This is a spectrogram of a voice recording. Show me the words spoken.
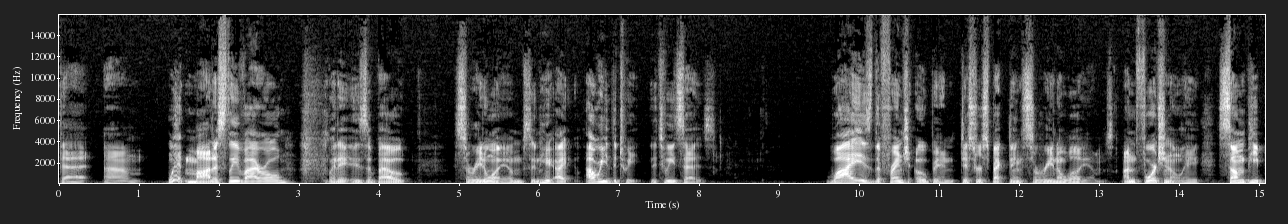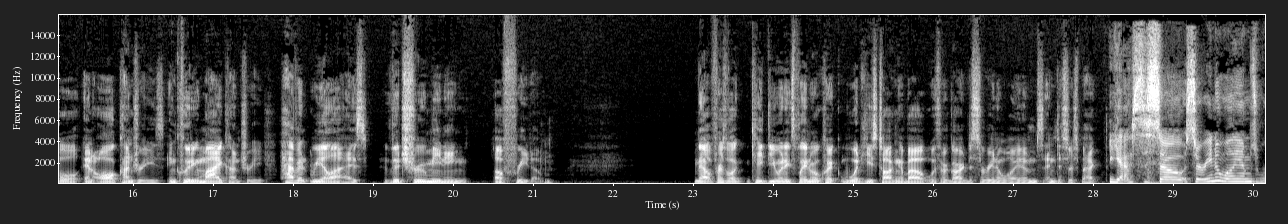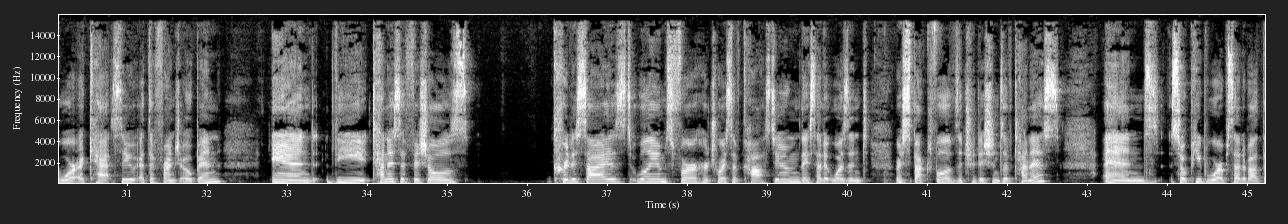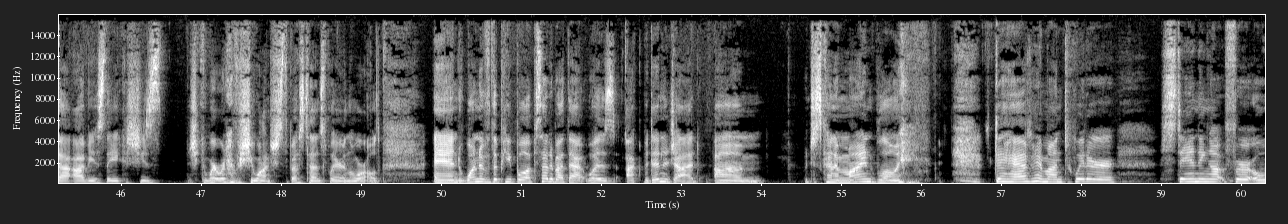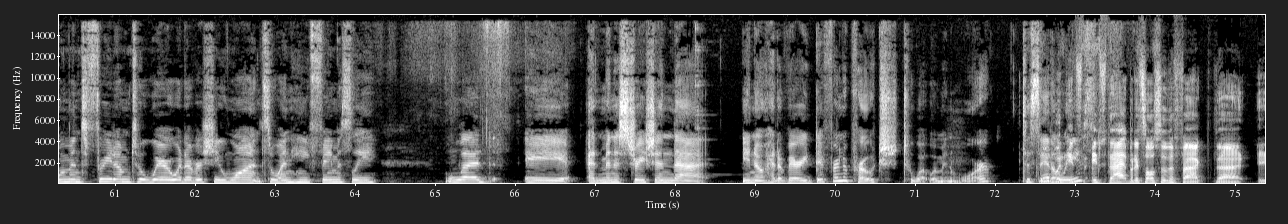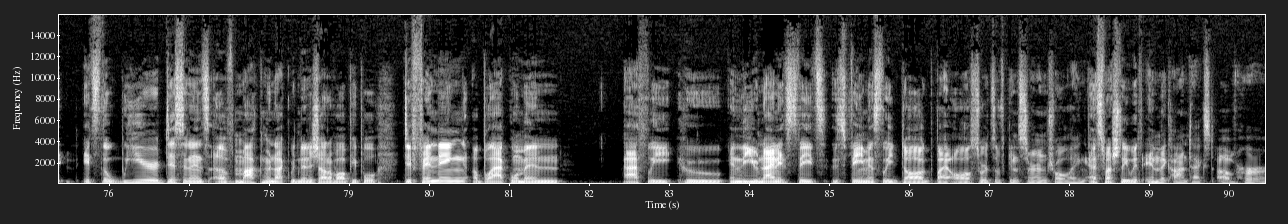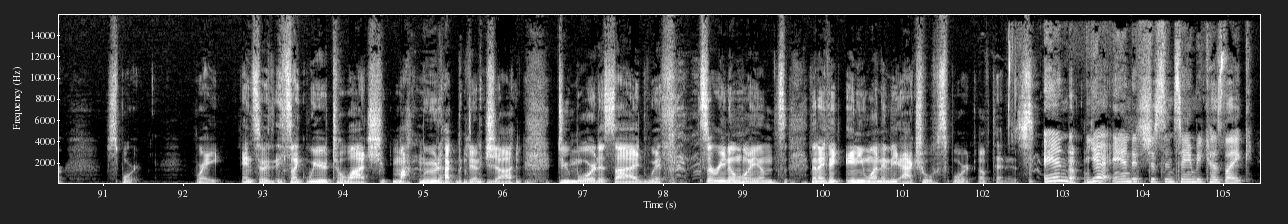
that um, went modestly viral, but it is about Serena Williams. And here, I, I'll read the tweet. The tweet says, why is the French Open disrespecting Serena Williams? Unfortunately, some people in all countries, including my country, haven't realized the true meaning of freedom. Now, first of all, Kate, do you want to explain real quick what he's talking about with regard to Serena Williams and disrespect? Yes. So Serena Williams wore a cat suit at the French Open, and the tennis officials criticized Williams for her choice of costume. They said it wasn't respectful of the traditions of tennis. And so people were upset about that, obviously, because she's, she can wear whatever she wants. She's the best tennis player in the world. And one of the people upset about that was Ahmadinejad, um, which is kind of mind blowing to have him on Twitter standing up for a woman's freedom to wear whatever she wants when he famously led a administration that you know had a very different approach to what women wore to say well, the least. It's, it's, that, but it's also the fact that it, it's the weird dissonance of Mahmoud Ahmadinejad of all people defending a black woman athlete who in the United States is famously dogged by all sorts of concern trolling, especially within the context of her sport. Right. And so it's like weird to watch Mahmoud Ahmadinejad do more to side with Serena Williams than I think anyone in the actual sport of tennis. And yeah, and it's just insane because like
